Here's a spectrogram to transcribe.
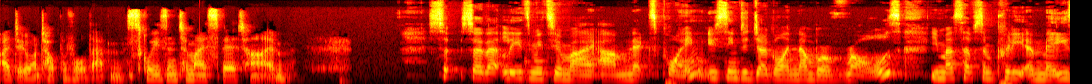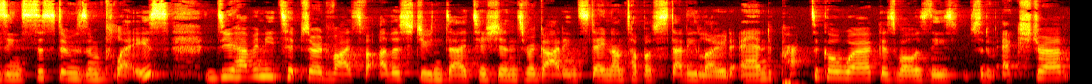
I do on top of all that and squeeze into my spare time. So, so that leads me to my um, next point. You seem to juggle a number of roles. You must have some pretty amazing systems in place. Do you have any tips or advice for other student dietitians regarding staying on top of study load and practical work, as well as these sort of extra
